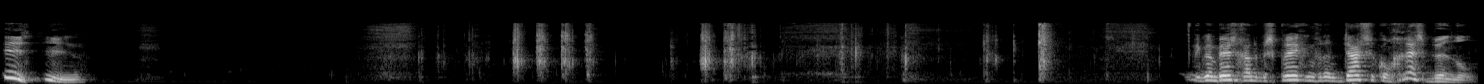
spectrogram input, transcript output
is hier. Ik ben bezig aan de bespreking van een Duitse congresbundel.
